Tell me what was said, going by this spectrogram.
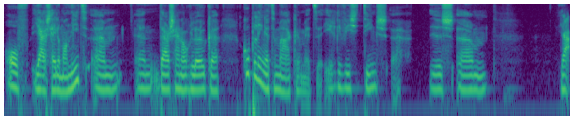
of juist helemaal niet. en daar zijn ook leuke koppelingen te maken met de Eredivisie teams. Uh, dus ja,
